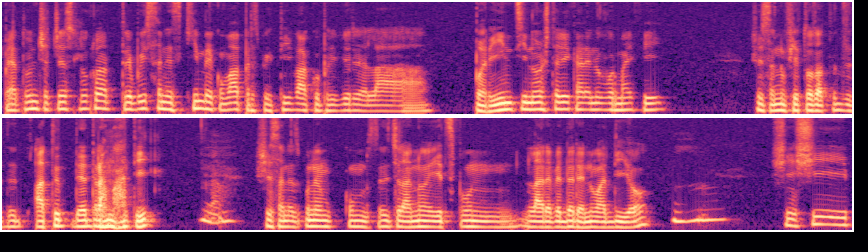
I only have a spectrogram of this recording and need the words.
Păi atunci acest lucru ar trebui să ne schimbe cumva perspectiva cu privire la părinții noștri care nu vor mai fi și să nu fie tot atât de, atât de dramatic Da. și să ne spunem, cum se zice la noi, îți spun la revedere, nu adio. Mhm. Și și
